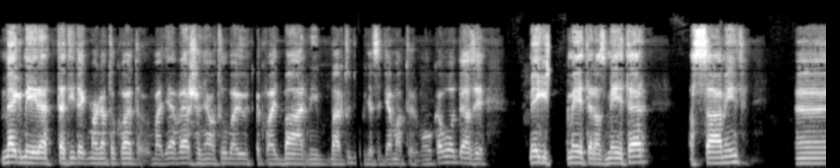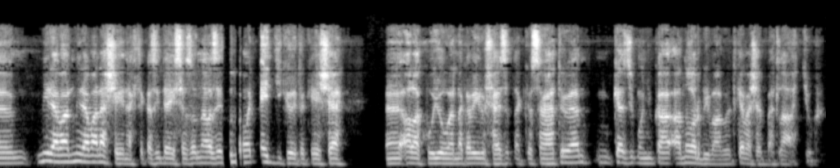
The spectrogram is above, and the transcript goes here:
megmérettetitek magatok, vagy, vagy versenyautóba ültök, vagy bármi, bár tudjuk, hogy ez egy amatőr móka volt, de azért mégis a méter az méter, az számít Mire van, mire van esély nektek az idei szezonnal? Azért tudom, hogy egyik őtökése alakul jó ennek a vírushelyzetnek köszönhetően. Kezdjük mondjuk a, a Norbival, hogy kevesebbet látjuk.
